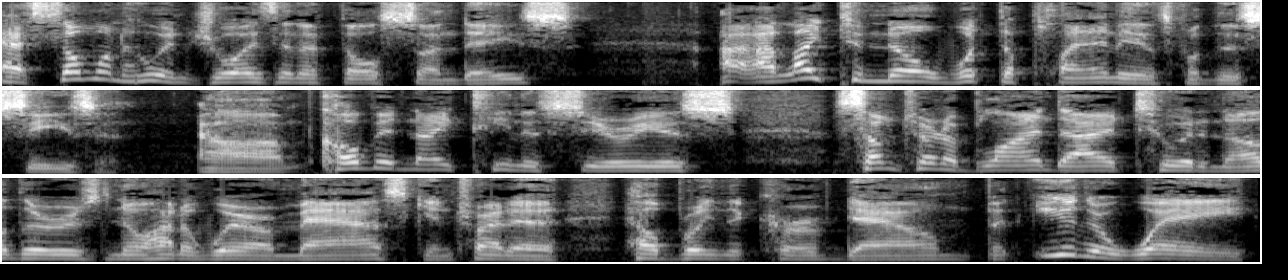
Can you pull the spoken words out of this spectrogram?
as someone who enjoys NFL Sundays, I- would like to know what the plan is for this season. Um, COVID 19 is serious. Some turn a blind eye to it, and others know how to wear a mask and try to help bring the curve down. But either way,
